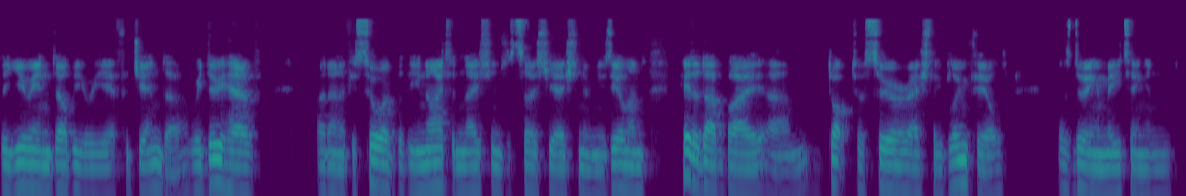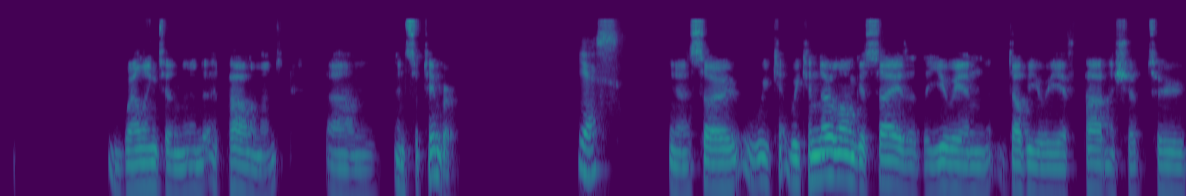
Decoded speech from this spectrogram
the UNWEF agenda we do have I don't know if you saw it, but the United Nations Association of New Zealand, headed up by um, Dr. Sir Ashley Bloomfield, was doing a meeting in Wellington and at Parliament um, in September. Yes. You know, so we can we can no longer say that the UN WEF partnership to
